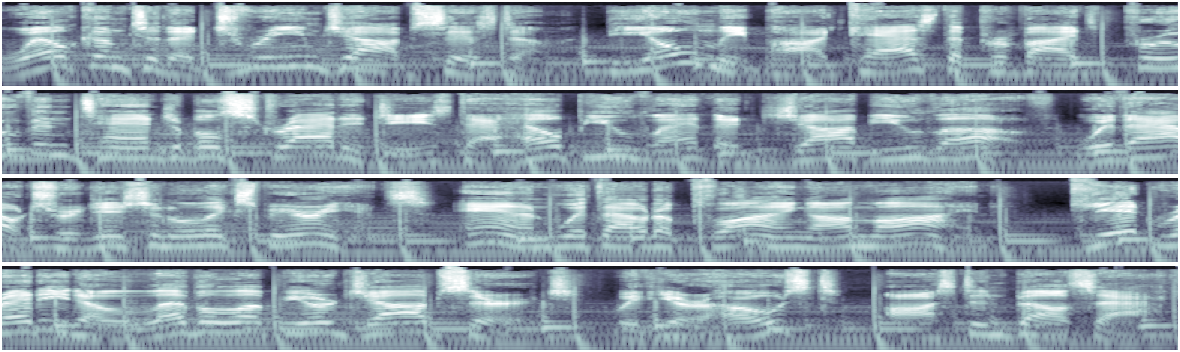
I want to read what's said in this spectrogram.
Welcome to the Dream Job System, the only podcast that provides proven, tangible strategies to help you land a job you love without traditional experience and without applying online. Get ready to level up your job search with your host, Austin Belcak.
